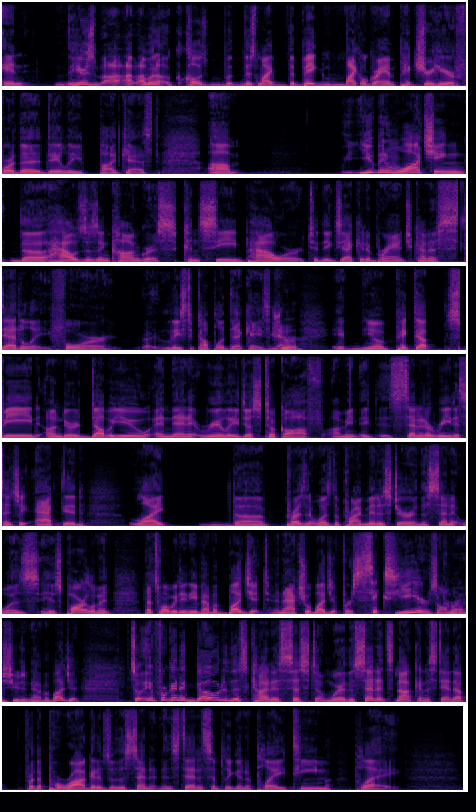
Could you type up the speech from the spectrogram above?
And here's I, I'm going to close with this. Is my the big Michael Graham picture here for the daily podcast. Um, you've been watching the houses in Congress concede power to the executive branch kind of steadily for at least a couple of decades now. Sure. It you know picked up speed under W, and then it really just took off. I mean, it, Senator Reid essentially acted like the president was the prime minister and the Senate was his parliament. That's why we didn't even have a budget, an actual budget for six years almost. Correct. You didn't have a budget. So if we're going to go to this kind of system where the Senate's not going to stand up for the prerogatives of the Senate, and instead it's simply going to play team play,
